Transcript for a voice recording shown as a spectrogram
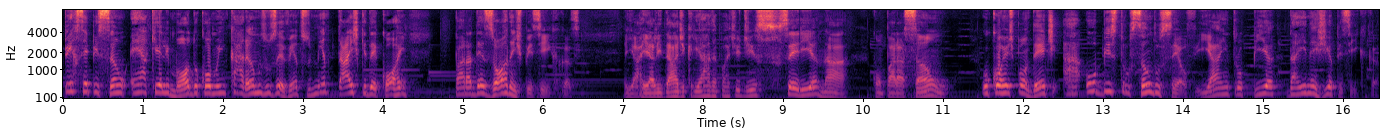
percepção é aquele modo como encaramos os eventos mentais que decorrem para desordens psíquicas. E a realidade criada a partir disso seria, na comparação, o correspondente à obstrução do self e à entropia da energia psíquica.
